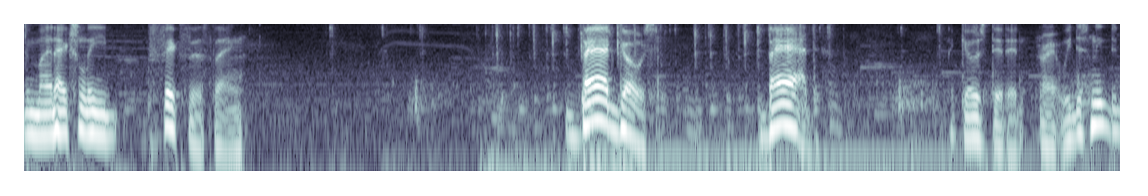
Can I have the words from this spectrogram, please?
We might actually fix this thing. Bad ghost. Bad. Ghost did it. Alright, we just need to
